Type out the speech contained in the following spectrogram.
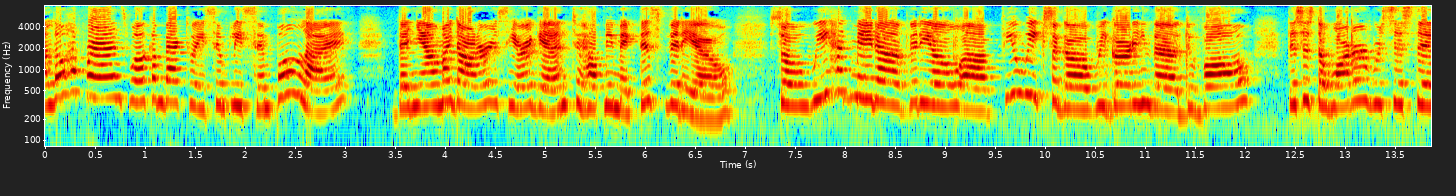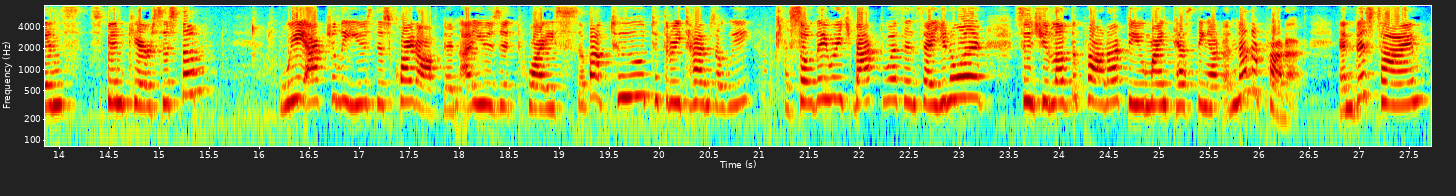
Aloha friends! Welcome back to a Simply Simple Life. Danielle, my daughter, is here again to help me make this video. So we had made a video a few weeks ago regarding the Duvolle. This is the water resistance spin care system. We actually use this quite often. I use it twice, about two to three times a week. So they reach back to us and say, you know what, since you love the product, do you mind testing out another product? And this time,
